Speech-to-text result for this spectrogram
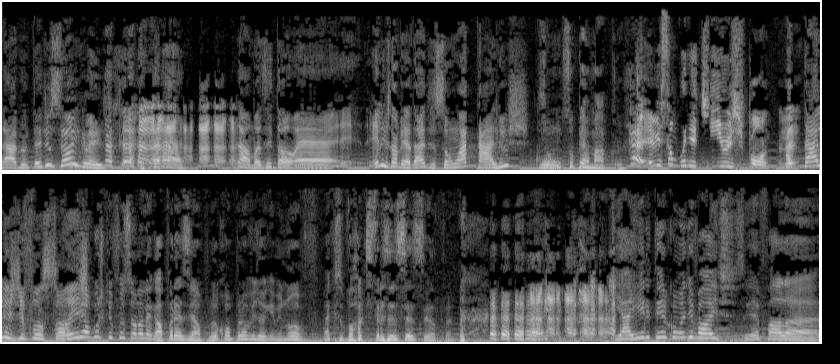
Ah, não entende o seu inglês. não, mas então, é, eles na verdade são atalhos com São super macros. Cara, eles são bonitinhos, ponto, né? atalhos de Não, funções. tem alguns que funcionam legal. Por exemplo, eu comprei um videogame novo, Xbox 360. e aí ele tem o comando de voz. Você fala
